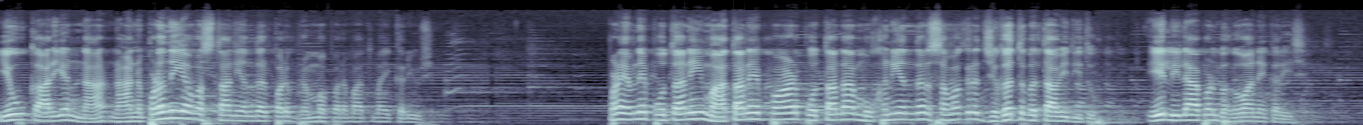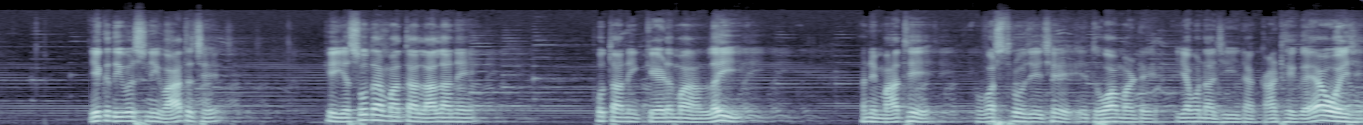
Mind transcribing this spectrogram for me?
એવું કાર્ય નાનપણની અવસ્થાની અંદર પર બ્રહ્મ પરમાત્માએ કર્યું છે. પણ એમને પોતાની માતાને પણ પોતાના મુખની અંદર સમગ્ર જગત બતાવી દીધું. એ લીલા પણ ભગવાને કરી છે. એક દિવસની વાત છે કે યશોદા માતા લાલાને પોતાની કેળમાં લઈ અને માથે વસ્ત્રો જે છે એ ધોવા માટે યમુનાજીના કાંઠે ગયા હોય છે.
